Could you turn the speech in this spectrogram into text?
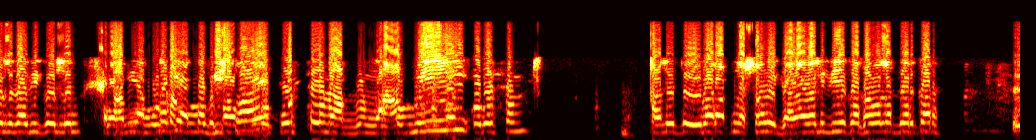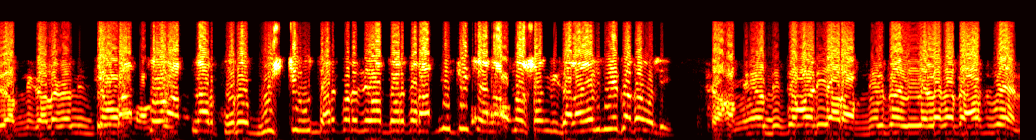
বলে দাবি করলেন? আমি আপনাকে একটা বিষয় করছেন আপনি আমি করেছেন। তাহলে তো এবার আপনার সঙ্গে গালাগালি দিয়ে কথা বলার দরকার। আপনি গালাগালি তো আপনার পুরো গোষ্ঠী উদ্ধার করে দেওয়ার দরকার। আপনি কি চান আপনার সঙ্গে গালাগালি দিয়ে কথা বলি? আমিও দিতে পারি আর আপনিও তো এই এলাকাতে আসবেন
